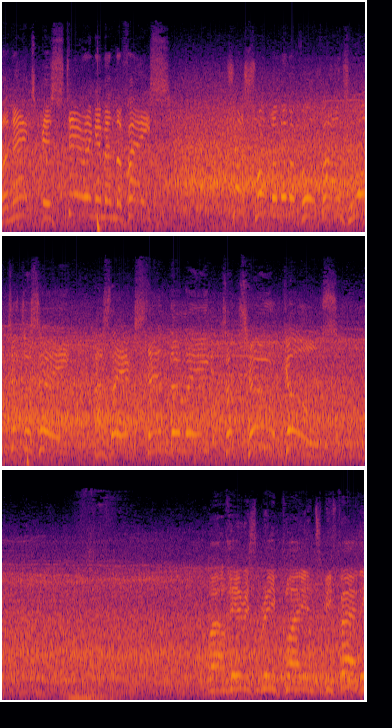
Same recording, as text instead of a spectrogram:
The net is staring him in the face. Just what the Liverpool fans wanted to see as they extend the lead to two goals. Well, here is the replay, and to be fair, the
